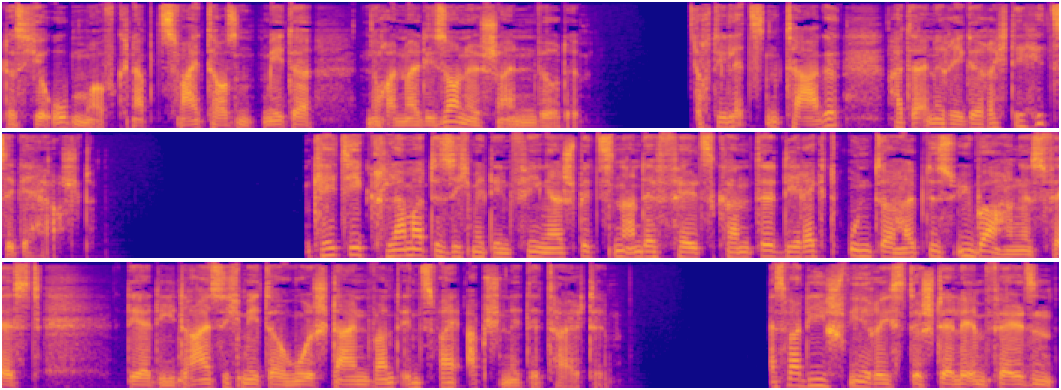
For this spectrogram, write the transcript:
dass hier oben auf knapp 2000 Meter noch einmal die Sonne scheinen würde. Doch die letzten Tage hatte eine regelrechte Hitze geherrscht. Katie klammerte sich mit den Fingerspitzen an der Felskante direkt unterhalb des Überhanges fest, der die 30 Meter hohe Steinwand in zwei Abschnitte teilte. Es war die schwierigste Stelle im Felsen,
